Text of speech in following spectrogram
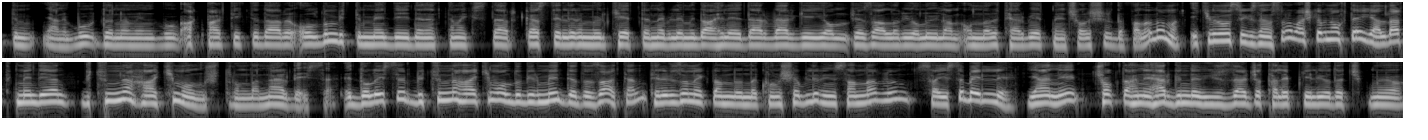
bittim yani bu dönemin bu AK Parti iktidarı oldum bittim medyayı denetlemek ister. Gazetelerin mülkiyetlerine bile müdahale eder. Vergi yol cezaları yoluyla onları terbiye etmeye çalışırdı falan ama 2018'den sonra başka bir noktaya geldi. Artık medyaya bütününe hakim olmuş durumda neredeyse. E, dolayısıyla bütününe hakim olduğu bir medyada zaten televizyon ekranlarında konuşabilir insanların sayısı belli. Yani çok da hani her günde yüzlerce talep geliyor da çıkmıyor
